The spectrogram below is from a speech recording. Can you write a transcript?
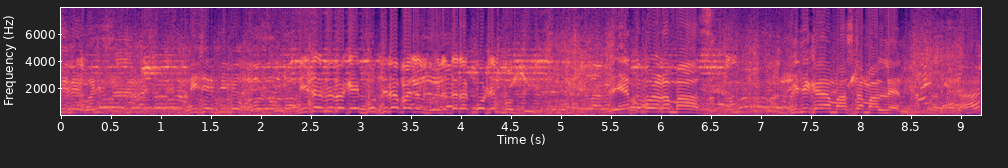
বিবেক নিজের বিবেক এই বুদ্ধিটা পাইলেন কই? এটা একটা কঠিন বুদ্ধি। যে এত বড় একটা মাছ বিধি খায় মাছটা মারলেন হ্যাঁ?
